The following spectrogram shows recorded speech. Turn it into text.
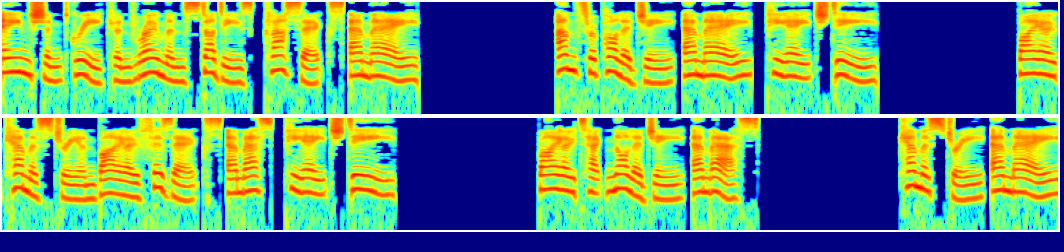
Ancient Greek and Roman Studies, Classics MA Anthropology MA, PhD Biochemistry and Biophysics MS, PhD Biotechnology MS, Chemistry MA,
